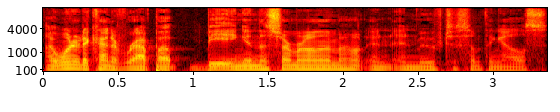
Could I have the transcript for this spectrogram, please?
I wanted to kind of wrap up being in the Sermon on the Mount and, and move to something else.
